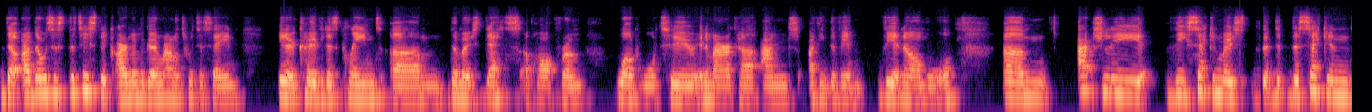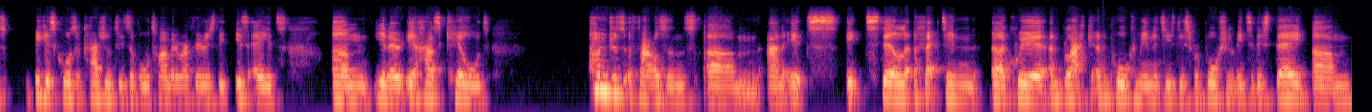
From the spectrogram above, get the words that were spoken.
there, uh, there, was a statistic I remember going around on Twitter saying, you know, COVID has claimed um, the most deaths apart from World War II in America and I think the Viet- Vietnam War. Um, actually, the second most, the, the, second biggest cause of casualties of all time in America is, the, is AIDS. Um, you know, it has killed hundreds of thousands, um, and it's it's still affecting uh, queer and black and poor communities disproportionately to this day. Um,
